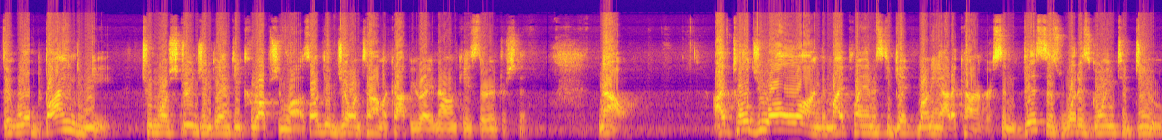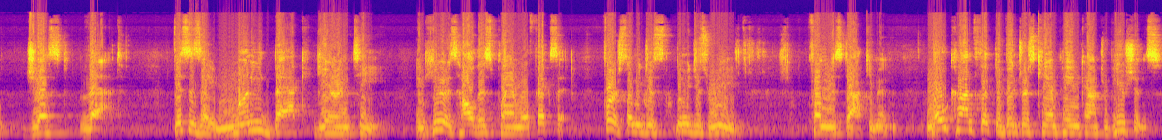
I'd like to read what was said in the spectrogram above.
that will bind me to more stringent anti-corruption laws. I'll give Joe and Tom a copy right now in case they're interested. Now, I've told you all along that my plan is to get money out of Congress, and this is what is going to do just that. This is a money back guarantee, and here is how this plan will fix it. First, let me just let me just read from this document. No conflict of interest campaign contributions.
